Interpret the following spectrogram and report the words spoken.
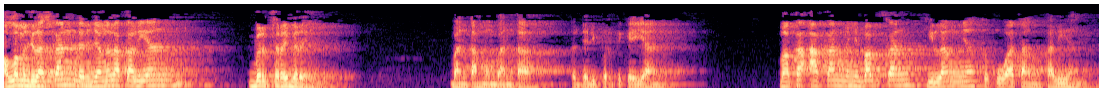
Allah menjelaskan dan janganlah kalian bercerai-berai. Bantah membantah, terjadi pertikaian. Maka akan menyebabkan hilangnya kekuatan kalian.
